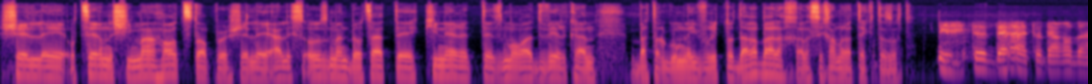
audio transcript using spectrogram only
של אה, עוצר נשימה, Heartstopper של אה, אליס אוזמן, בהוצאת אה, כנרת זמורה דביר כאן בתרגום לעברית. תודה רבה לך על השיחה המרתקת הזאת. תודה, תודה רבה.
